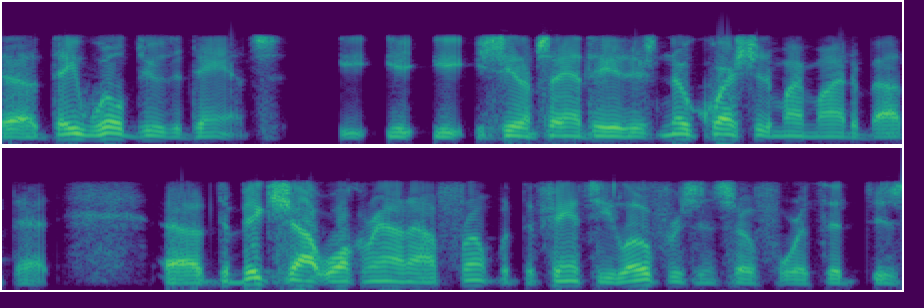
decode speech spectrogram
uh, they will do the dance. You, you, you see what I'm saying? There's no question in my mind about that. Uh, the big shot walking around out front with the fancy loafers and so forth that is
